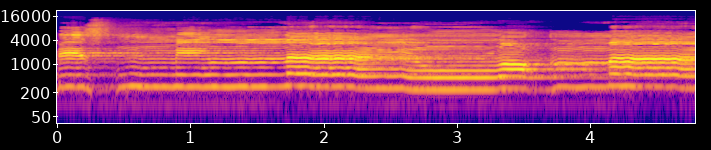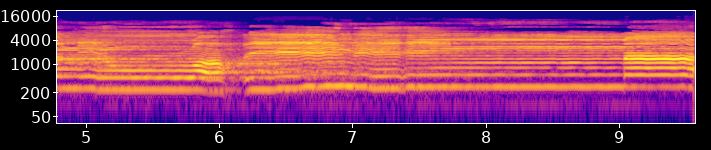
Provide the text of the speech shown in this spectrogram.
بسم الله الرحمن الرحيم. إنا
